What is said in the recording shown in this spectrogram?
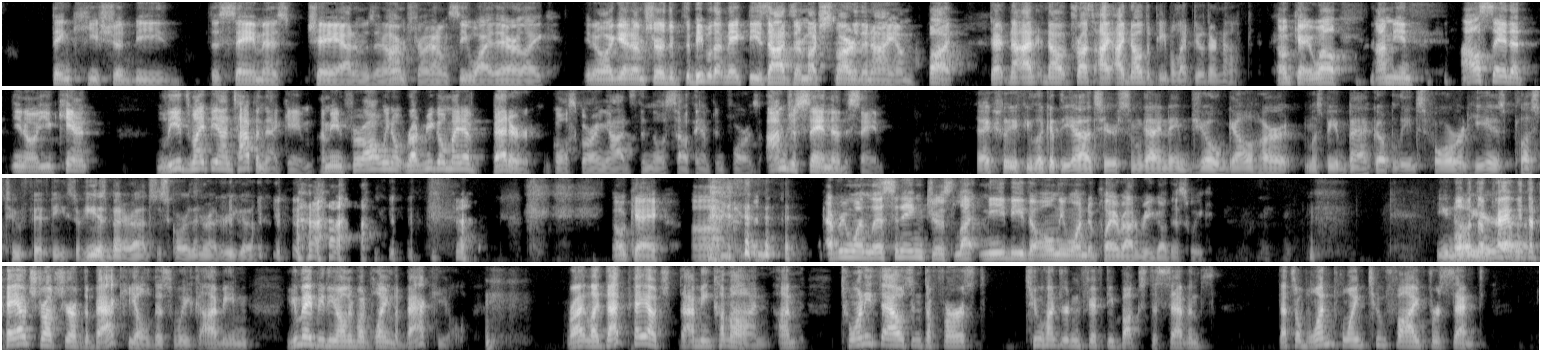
think he should be the same as Che Adams and Armstrong. I don't see why they're like, you know, again, I'm sure the, the people that make these odds are much smarter than I am. But That no, I, no, trust. I, I know the people that do. They're not. okay, well, I mean, I'll say that, you know, you can't. Leeds might be on top in that game. I mean, for all we know, Rodrigo might have better goal scoring odds than those Southampton forwards. I'm just saying they're the same. Actually, if you look at the odds here, some guy named Joe Gelhardt must be a backup Leeds forward. He is plus 250. So he has better odds to score than Rodrigo. okay. Um, everyone listening, just let me be the only one to play Rodrigo this week. You know Well, with the pay, uh, with the payout structure of the back heel this week, I mean, you may be the only one playing the back heel, right? Like that payout. I mean, come on. Um, twenty thousand to first, two hundred and fifty bucks to seventh. That's a one point two five percent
